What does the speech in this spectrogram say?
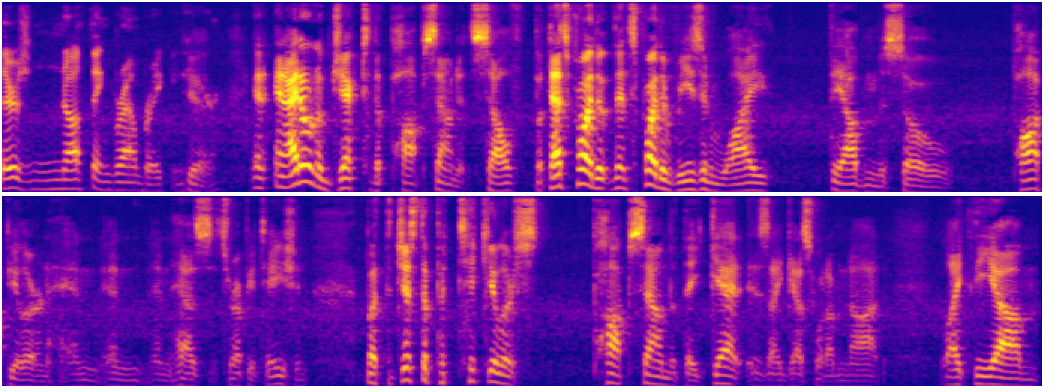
there's nothing groundbreaking yeah. here. And and I don't object to the pop sound itself, but that's probably the, that's probably the reason why the album is so popular and and and, and has its reputation. But the, just the particular pop sound that they get is, I guess, what I'm not like the um.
